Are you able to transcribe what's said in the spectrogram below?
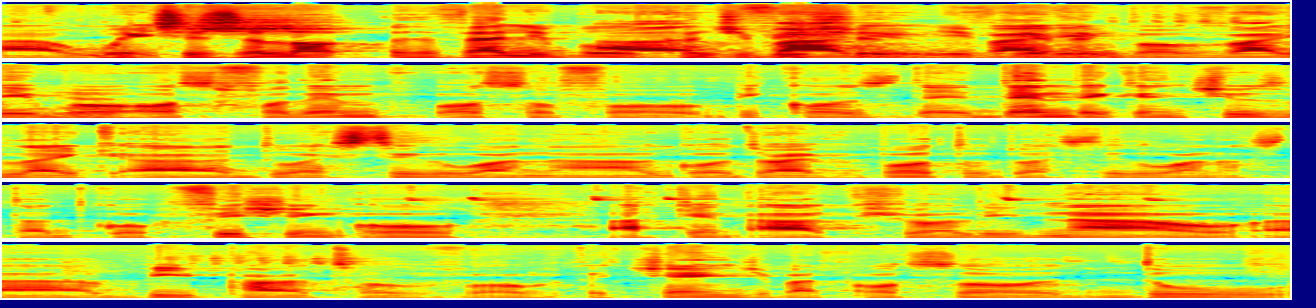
Uh, which, which, is a lot a valuable uh, contribution value, you've valuable, given. valuable yeah. also for them also for because they, then they can choose like uh, do I still wanna go drive a boat or do I still wanna start go fishing or I can actually now uh, be part of, of the change but also do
